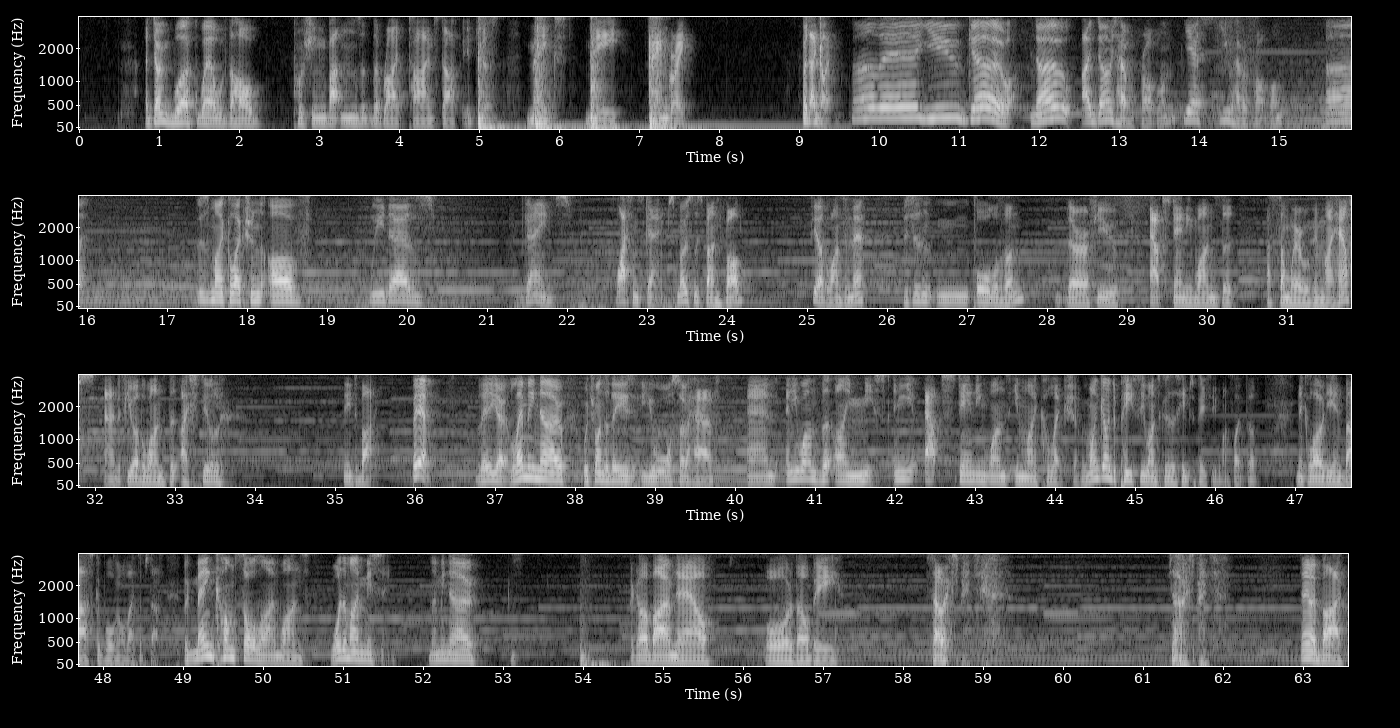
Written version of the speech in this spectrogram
I don't work well with the whole pushing buttons at the right time stuff. It just makes me angry. But I got it. Well, there you go. No, I don't have a problem. Yes, you have a problem. Uh, this is my collection of Weird as games, licensed games, mostly SpongeBob. A few other ones in there. This isn't mm, all of them. There are a few outstanding ones that are somewhere within my house, and a few other ones that I still need to buy. But yeah, there you go. Let me know which ones of these you also have, and any ones that I missed, any outstanding ones in my collection. We won't go into PC ones because there's heaps of PC ones, like the Nickelodeon basketball and all that type of stuff. But main console line ones, what am I missing? Let me know, because I gotta buy them now, or they'll be so expensive. So expensive. Anyway, bye.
